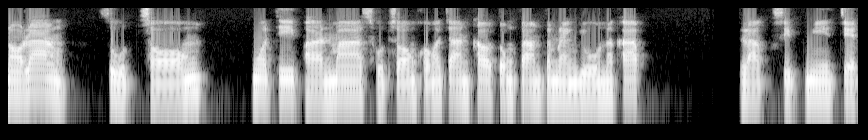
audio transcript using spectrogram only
นอล่าง สูตรสองงวดที่ผ่านมาสูตรสองของอาจารย์เข้าตรงตามตำแหน่งอยู่นะครับ หลักสิบมีเจ็ด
